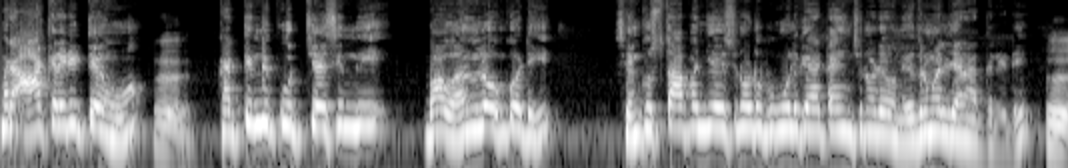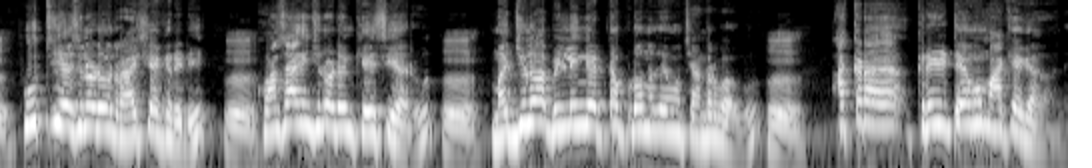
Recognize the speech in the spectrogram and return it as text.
మరి ఆ క్రెడిట్ ఏమో కట్టింది పూర్తి చేసింది బాబు. అందులో ఇంకోటి శంకుస్థాపన చేసినోడు భూములు కేటాయించినోడు ఏమో ఎదురుమల్లి జనార్దన్ రెడ్డి పూర్తి చేసినోడు రాజశేఖర రెడ్డి కొనసాగించినోడు కేసీఆర్ మధ్యలో బిల్డింగ్ కట్టినప్పుడు ఉన్నదేమో చంద్రబాబు అక్కడ క్రెడిట్ ఏమో మాకే కావాలి.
